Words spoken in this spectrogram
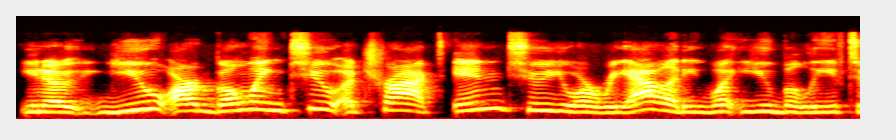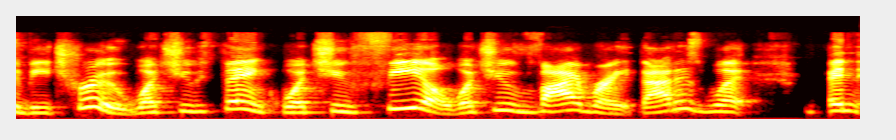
you know you are going to attract into your reality what you believe to be true, what you think, what you feel, what you vibrate. That is what, and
